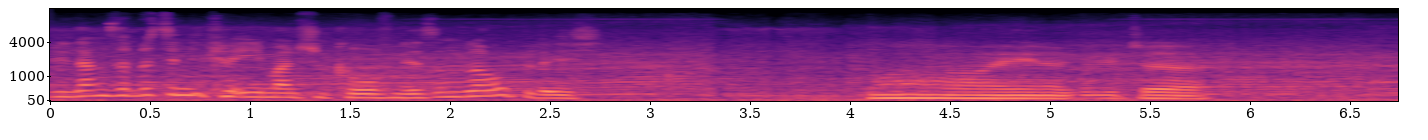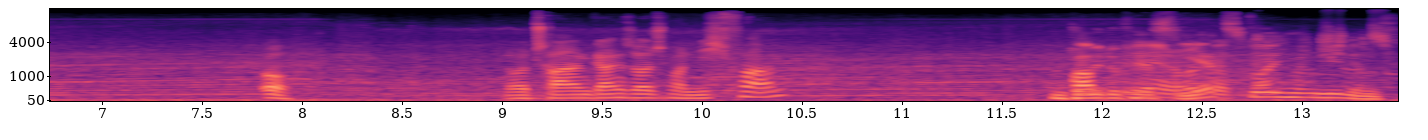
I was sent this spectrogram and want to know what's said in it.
wie langsam ist denn die KI in manchen Kurven? Die ist unglaublich. Meine Güte. Neutralen Gang sollte man nicht fahren. Und Tobi, du fährst ja, jetzt durch mit Mediums.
